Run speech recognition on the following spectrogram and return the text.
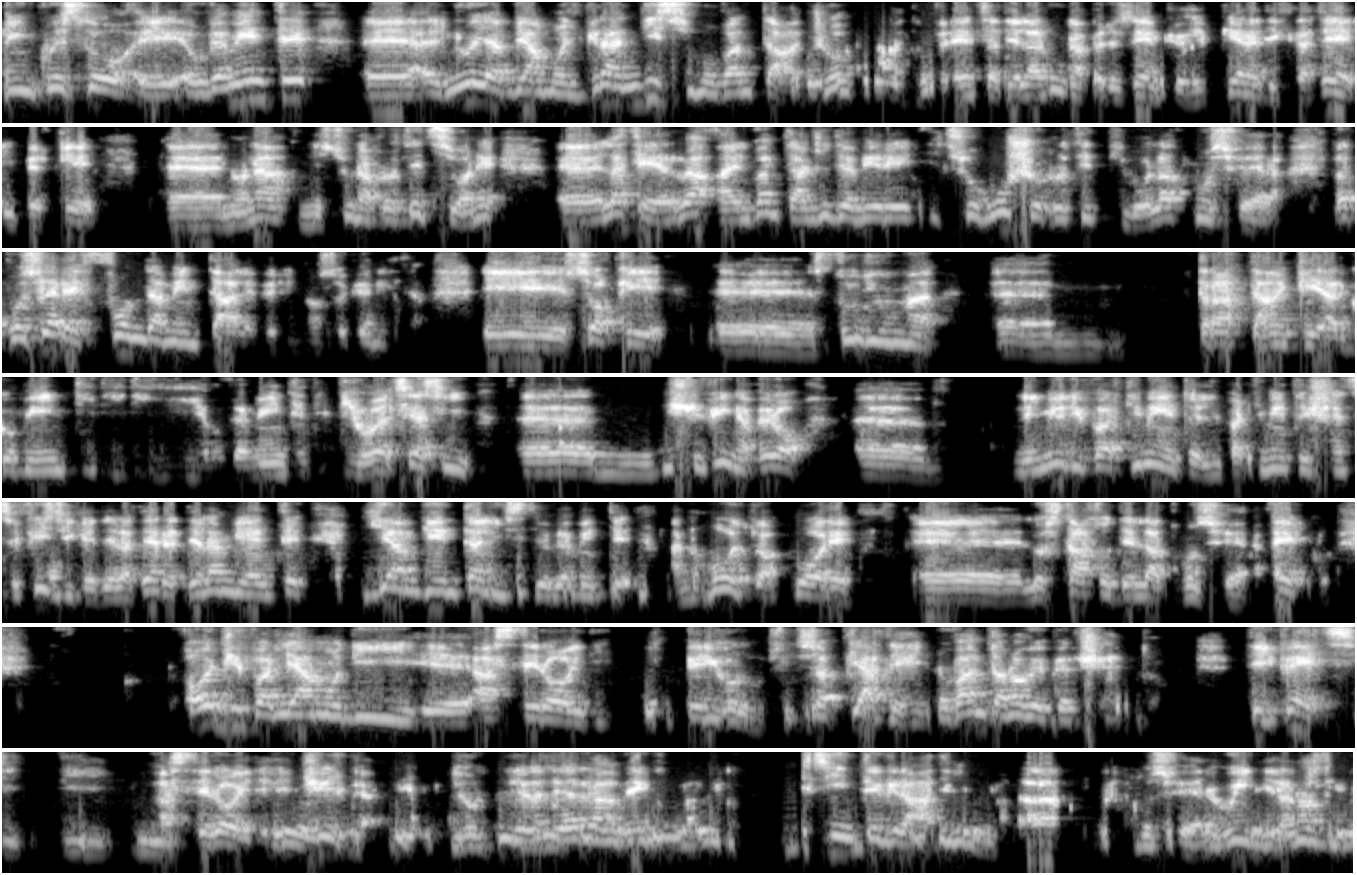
in questo eh, ovviamente eh, noi abbiamo il grandissimo vantaggio, a differenza della Luna per esempio che è piena di crateri perché eh, non ha nessuna protezione, eh, la Terra ha il vantaggio di avere il suo guscio protettivo, l'atmosfera. L'atmosfera è fondamentale per il nostro pianeta. E so che eh, Studium ehm, tratta anche argomenti di, di ovviamente di, di qualsiasi eh, disciplina, però eh, nel mio dipartimento, nel Dipartimento di Scienze Fisiche della Terra e dell'Ambiente, gli ambientalisti ovviamente hanno molto a cuore eh, lo stato dell'atmosfera. Ecco, oggi parliamo di eh, asteroidi pericolosi. Sappiate che il 99% dei pezzi di asteroidi che cercano di colpire la Terra vengono disintegrati dall'atmosfera, quindi la nostra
